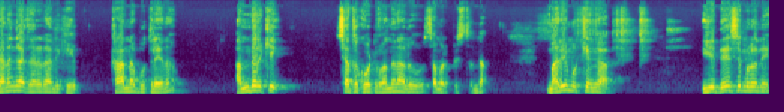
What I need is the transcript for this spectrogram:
ఘనంగా జరగడానికి కారణభూతులైన అందరికీ శతకోటి వందనాలు సమర్పిస్తున్నాం. మరీ ముఖ్యంగా ఈ దేశంలోని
